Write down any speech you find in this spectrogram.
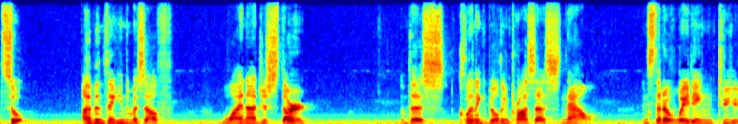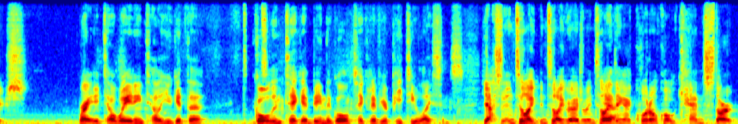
so I've been thinking to myself, why not just start this clinic building process now instead of waiting two years? Right. Until waiting until you get the golden ticket, being the golden ticket of your PT license. Yes, until I until I graduate, until I think I quote unquote can start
